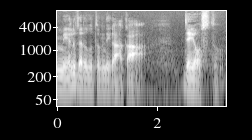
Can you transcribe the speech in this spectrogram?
మేలు జరుగుతుంది కాక జయోస్తు.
